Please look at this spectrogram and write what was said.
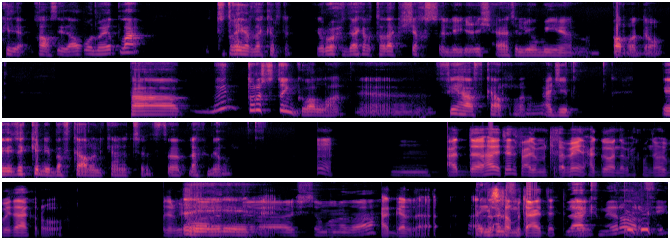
كذا خلاص إذا أول ما يطلع تتغير ذاكرته يروح ذاكرة ذاك الشخص اللي يعيش حياته اليومية برا الدوام ف interesting والله آه، فيها أفكار عجيبة يذكرني بأفكار اللي كانت في Black Mirror. عاد هذه تنفع للمتابعين حقونا بحكم إنه يبغوا يذاكروا إيه. آه، إيش يسمونه ذا؟ حق ال- النسخة المتعدد Black Mirror في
